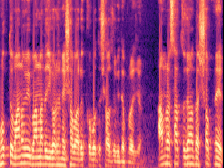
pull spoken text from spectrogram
মুক্ত মানবিক বাংলাদেশ গঠনে সবার ঐক্যবদ্ধ সহযোগিতা প্রয়োজন। আমরা ছাত্র জনতার স্বপ্নের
